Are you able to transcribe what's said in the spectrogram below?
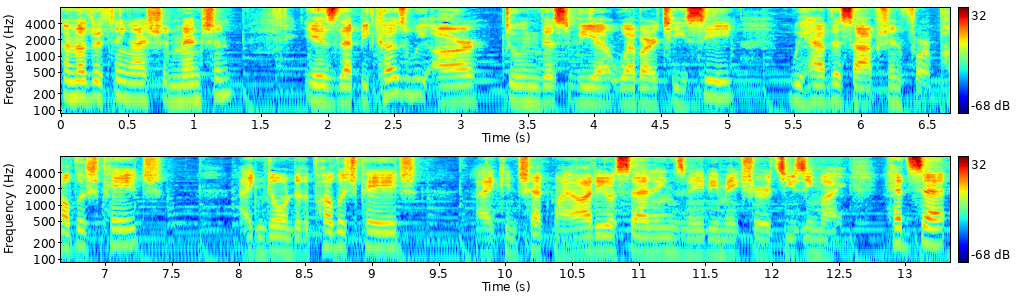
Another thing I should mention is that because we are doing this via WebRTC, we have this option for a publish page. I can go into the publish page, I can check my audio settings, maybe make sure it's using my headset.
